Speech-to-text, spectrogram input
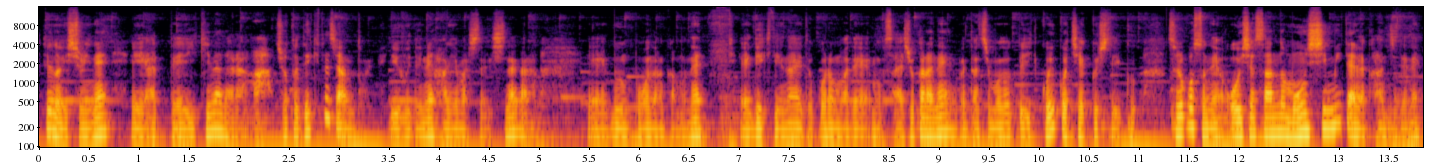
っていうのを一緒にねやっていきながらあちょっとできたじゃんというふうでね励ましたりしながらえー、文法なんかもね、え、できていないところまでもう最初からね立ち戻って一個一個チェックしていく。それこそねお医者さんの問診みたいな感じでね、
